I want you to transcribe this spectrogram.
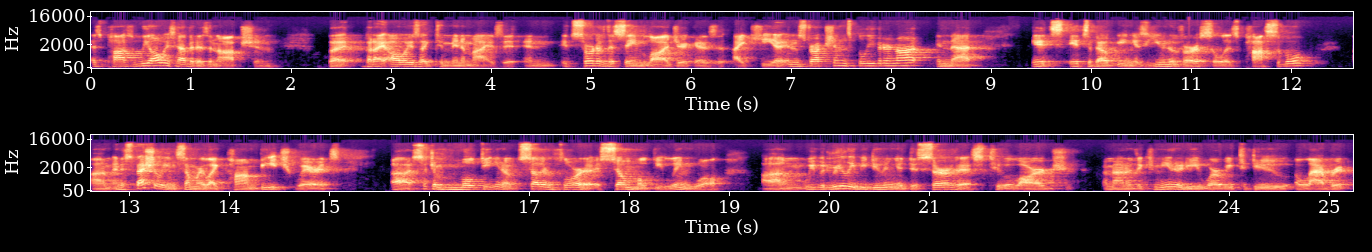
as possible. We always have it as an option but but I always like to minimize it. And it's sort of the same logic as IKEA instructions, believe it or not, in that it's it's about being as universal as possible, um, and especially in somewhere like Palm Beach, where it's uh, such a multi, you know, Southern Florida is so multilingual. Um, we would really be doing a disservice to a large amount of the community were we to do elaborate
